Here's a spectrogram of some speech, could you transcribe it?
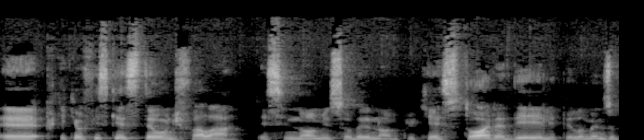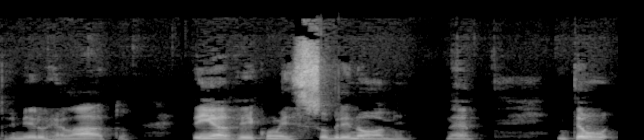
É, por que, que eu fiz questão de falar esse nome e sobrenome? Porque a história dele, pelo menos o primeiro relato, tem a ver com esse sobrenome, né? Então,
